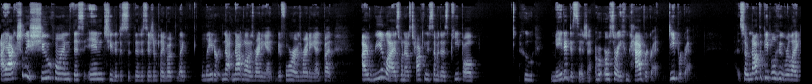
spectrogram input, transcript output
i actually shoehorned this into the, the decision playbook like later not not while i was writing it before i was writing it but i realized when i was talking to some of those people who made a decision or, or sorry who had regret deep regret so not the people who were like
